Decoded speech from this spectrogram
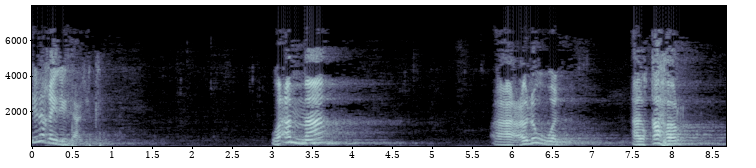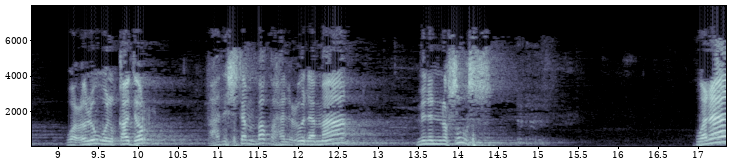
إلى غير ذلك. وأما علو القهر وعلو القدر فهذا استنبطها العلماء من النصوص. ولا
